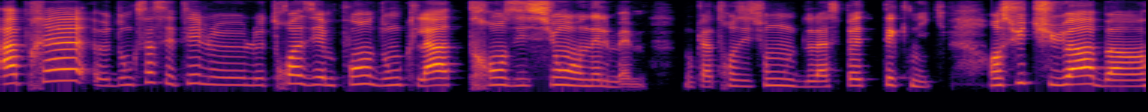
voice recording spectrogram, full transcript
Après, euh, donc ça c'était le, le, troisième point, donc la transition en elle-même. Donc la transition de l'aspect technique. Ensuite, tu as ben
